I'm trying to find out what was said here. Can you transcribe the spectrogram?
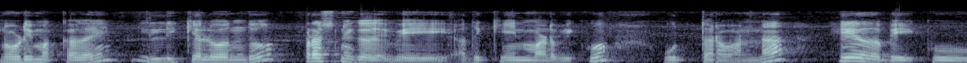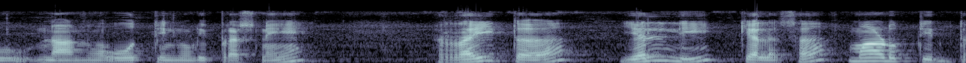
ನೋಡಿ ಮಕ್ಕಳೇ ಇಲ್ಲಿ ಕೆಲವೊಂದು ಪ್ರಶ್ನೆಗಳಿವೆ ಅದಕ್ಕೆ ಏನು ಮಾಡಬೇಕು ಉತ್ತರವನ್ನು ಹೇಳಬೇಕು. ನಾನು ಓದ್ತೀನಿ ನೋಡಿ ಪ್ರಶ್ನೆ. ರೈತ ಎಲ್ಲಿ ಕೆಲಸ ಮಾಡುತ್ತಿದ್ದ?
